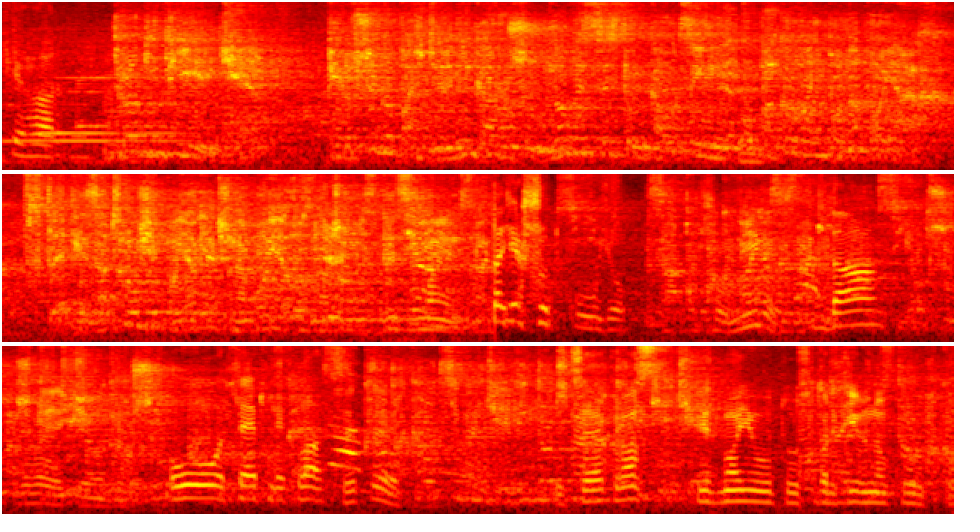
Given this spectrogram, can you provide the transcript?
Які гарні. Drogi kliencie, 1 października ruszył nowy system kaucyjny sklepie zaczną się pojawiać napoje oznaczone specjalnym. Та я шуткую. Znakiem Да. kaucji otrzymasz Диви, які 50 вони. groszy. О, теплі, клас. Це będzie І це якраз під мою ту спортивну куртку.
